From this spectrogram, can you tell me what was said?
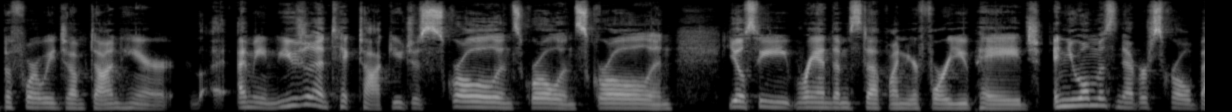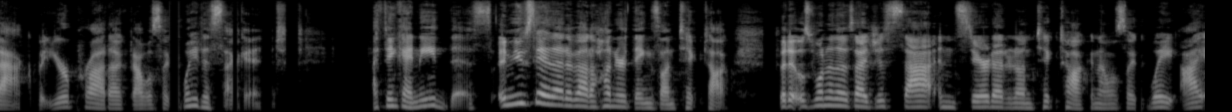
before we jumped on here. I mean, usually on TikTok, you just scroll and scroll and scroll, and you'll see random stuff on your For You page, and you almost never scroll back. But your product, I was like, wait a second. I think I need this. And you say that about a hundred things on TikTok, but it was one of those I just sat and stared at it on TikTok and I was like, wait, I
